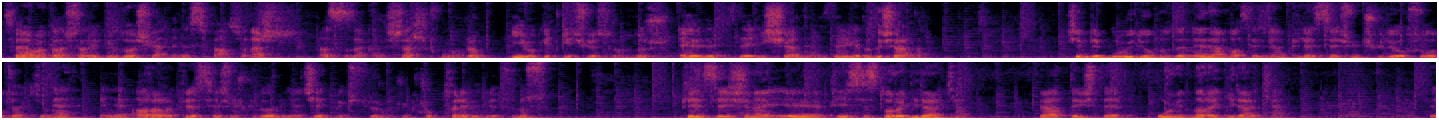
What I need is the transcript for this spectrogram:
Selam arkadaşlar, hepiniz hoş geldiniz. Ben Soner. Nasılsınız arkadaşlar? Umarım iyi vakit geçiriyorsunuzdur. Evlerinizde, iş yerinizde ya da dışarıda. Şimdi bu videomuzda neden bahsedeceğim? PlayStation 3 videosu olacak yine. Ee, ara ara PlayStation 3 videolarını yine çekmek istiyorum çünkü çok talep ediyorsunuz. PlayStation'a, e, PC Store'a girerken veyahut da işte oyunlara girerken e,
